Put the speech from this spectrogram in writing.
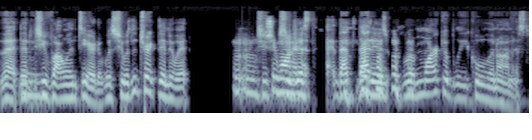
that that mm. she volunteered. It was she wasn't tricked into it. She, she, wanted she just it. that that is remarkably cool and honest.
